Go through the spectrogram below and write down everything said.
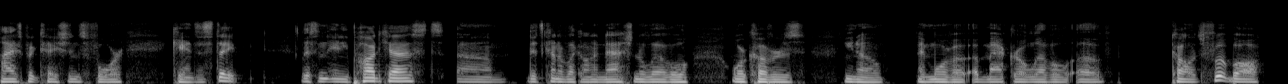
high expectations for Kansas State. Listen to any podcasts um, that's kind of like on a national level or covers, you know, and more of a, a macro level of college football.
